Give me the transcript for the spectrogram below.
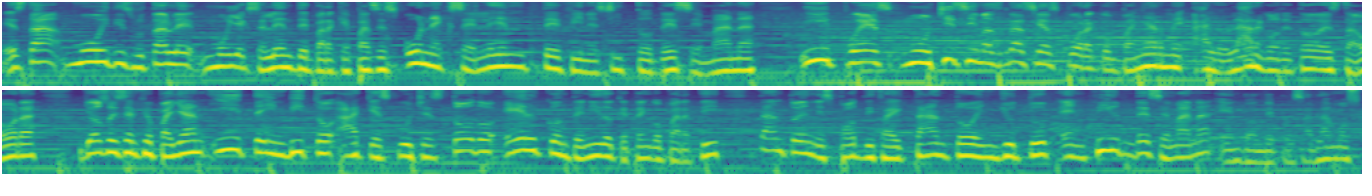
Está muy disfrutable, muy excelente para que pases un excelente finecito de semana. Y pues muchísimas gracias por acompañarme a lo largo de toda esta hora. Yo soy Sergio Payán y te invito a que escuches todo el contenido que tengo para ti, tanto en Spotify, tanto en YouTube, en Film de Semana, en donde pues hablamos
